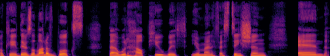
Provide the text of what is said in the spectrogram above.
Okay, there's a lot of books that would help you with your manifestation. And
